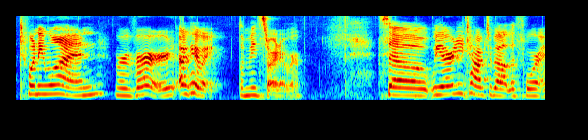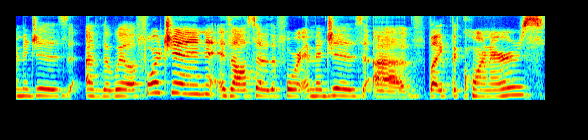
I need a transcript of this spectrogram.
21 reverse. Okay, wait. Let me start over. So we already talked about the four images of the Wheel of Fortune is also the four images of like the corners,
